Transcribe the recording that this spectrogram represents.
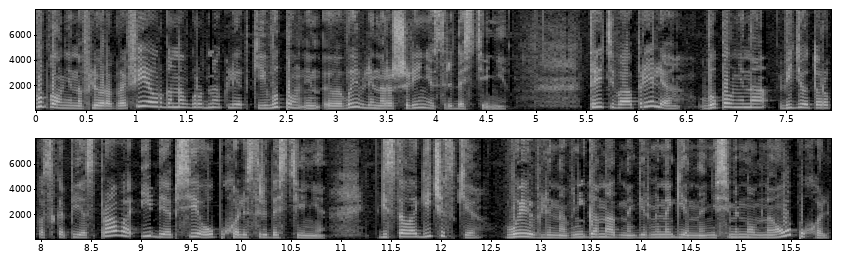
Выполнена флюорография органов грудной клетки и выполнен, э, выявлено расширение средостения. 3 апреля выполнена видеоторакоскопия справа и биопсия опухоли средостения. Гистологически выявлена внегонадная герминогенная несеменомная опухоль,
